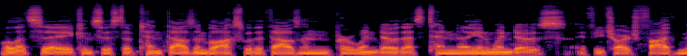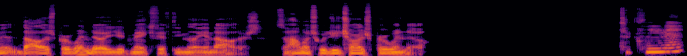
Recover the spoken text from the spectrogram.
Well, let's say it consists of 10,000 blocks with a thousand per window. That's 10 million windows. If you charge $5 per window, you'd make $50 million. So, how much would you charge per window? To clean it?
